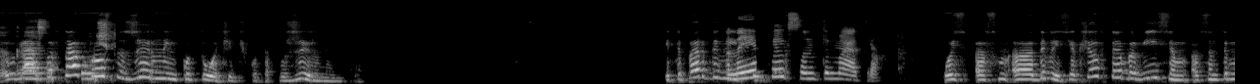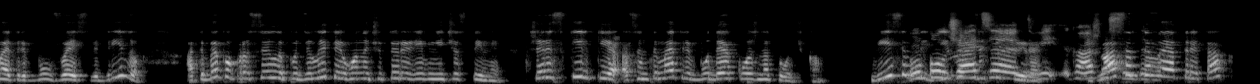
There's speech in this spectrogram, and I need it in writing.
Е, красної Постав просто жирненьку точечку, таку жирненьку. І тепер А на яких сантиметрах? Ось дивись, якщо в тебе 8 сантиметрів був весь відрізок, а тебе попросили поділити його на 4 рівні частини, через скільки сантиметрів буде кожна точка? 8 Ну, получается, дві, кожен 2 сантиметр. сантиметри, так?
